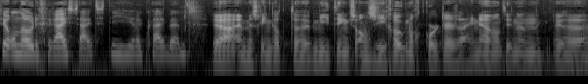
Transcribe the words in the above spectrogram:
veel onnodige reistijd die je hierin kwijt bent. Ja, en misschien dat de meetings aan zich ook nog korter zijn. Hè? Want in een eh,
